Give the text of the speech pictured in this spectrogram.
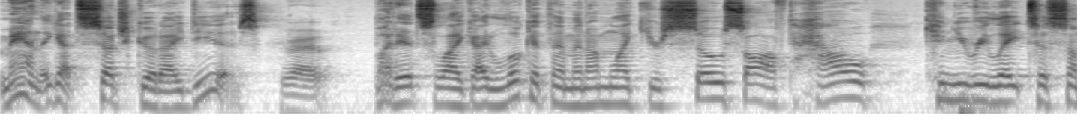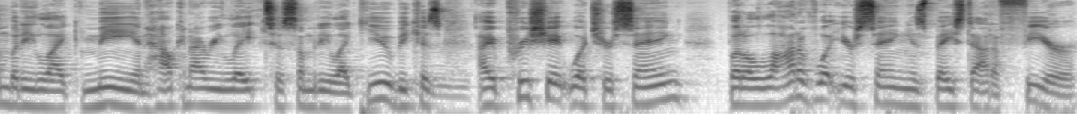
Man, they got such good ideas. right. But it's like I look at them and I'm like, you're so soft. How can you relate to somebody like me? And how can I relate to somebody like you? Because mm-hmm. I appreciate what you're saying, but a lot of what you're saying is based out of fear.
